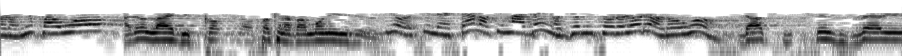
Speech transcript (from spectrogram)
ọ̀rọ̀ nípa owó. I don't like discussing or talking about money issues. Mi ò tilẹ̀ fẹ́ràn kí n máa bẹ́yàn jómi toro lórí ọ̀rọ̀ owó. That seems very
